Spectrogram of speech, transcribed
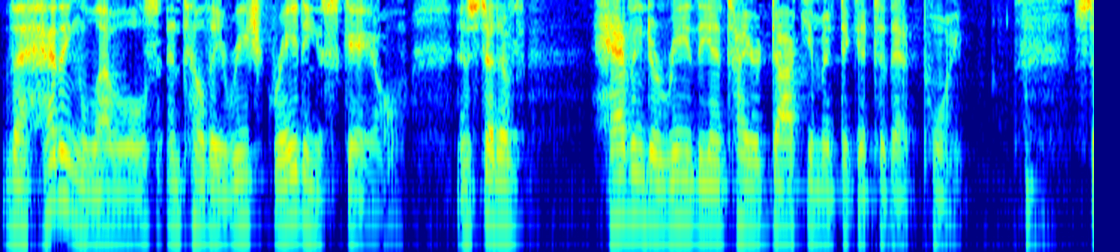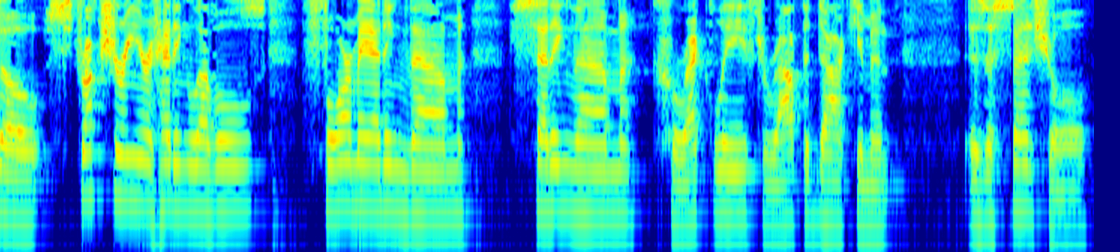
the heading levels until they reach grading scale instead of having to read the entire document to get to that point. So structuring your heading levels, formatting them, setting them correctly throughout the document is essential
